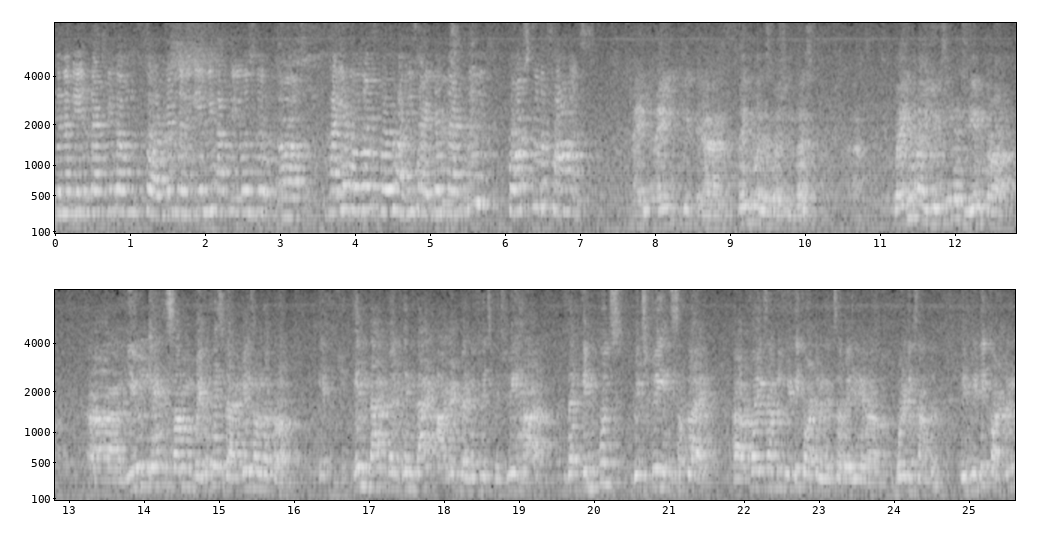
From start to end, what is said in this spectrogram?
then again that becomes solvent. Then again we have to use the uh, higher dose of herbicide. Then that will cost to the farmers. I, I click, uh, thank you for this question first. Uh, when you are using a GM crop, uh, you get some benefits directly from the crop. In that, in that added benefits which we have, the inputs which we supply, uh, for example, BT cotton, it's a very uh, bold example. In BT cotton,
